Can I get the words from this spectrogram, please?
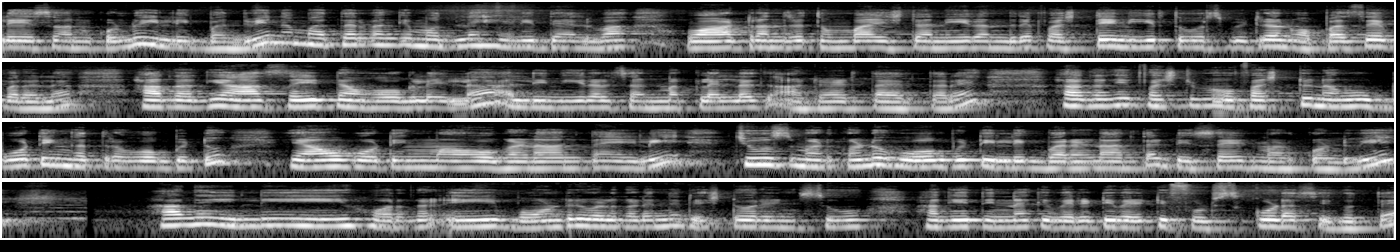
ಪ್ಲೇಸು ಅಂದ್ಕೊಂಡು ಇಲ್ಲಿಗೆ ಬಂದ್ವಿ. ನಮ್ಮ ಅಥರ್ವಂಗೆ ಮೊದಲೇ ಹೇಳಿದ್ದೆ ಅಲ್ವಾ ವಾಟ್ರ್ ಅಂದರೆ ತುಂಬ ಇಷ್ಟ ನೀರಂದರೆ ಫಸ್ಟೇ ನೀರು ತೋರಿಸ್ಬಿಟ್ರೆ ಅವ್ನು ವಾಪಸ್ಸೇ ಬರಲ್ಲ. ಹಾಗಾಗಿ ಆ ಸೈಡ್ ನಾವು ಹೋಗಲೇ ಇಲ್ಲ. ಅಲ್ಲಿ ನೀರಲ್ಲಿ ಸಣ್ಣ ಮಕ್ಕಳೆಲ್ಲ ಆಟ ಆಡ್ತಾ ಇರ್ತಾರೆ. ಹಾಗಾಗಿ ಫಸ್ಟ್ ಫಸ್ಟು ನಾವು ಬೋಟಿಂಗ್ ಹತ್ರ ಹೋಗ್ಬಿಟ್ಟು, ಯಾವ ಬೋಟಿಂಗ್ ಹೋಗೋಣ? ಅಂತ ಹೇಳಿ ಚೂಸ್ ಮಾಡಿಕೊಂಡು ಹೋಗ್ಬಿಟ್ಟು ಇಲ್ಲಿಗೆ ಬರೋಣ ಅಂತ ಡಿಸೈಡ್ ಮಾಡ್ಕೊಂಡ್ವಿ. ಹಾಗೆ ಇಲ್ಲಿ ಹೊರಗಡೆ ಈ ಬೌಂಡ್ರಿ ಒಳಗಡೆ ರೆಸ್ಟೋರೆಂಟ್ಸು, ಹಾಗೆ ತಿನ್ನೋಕ್ಕೆ ವೆರೈಟಿ ವೆರೈಟಿ ಫುಡ್ಸ್ ಕೂಡ ಸಿಗುತ್ತೆ.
